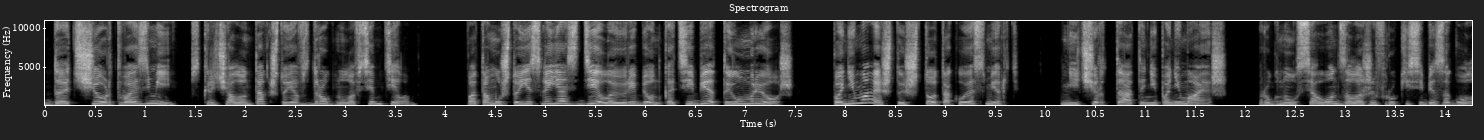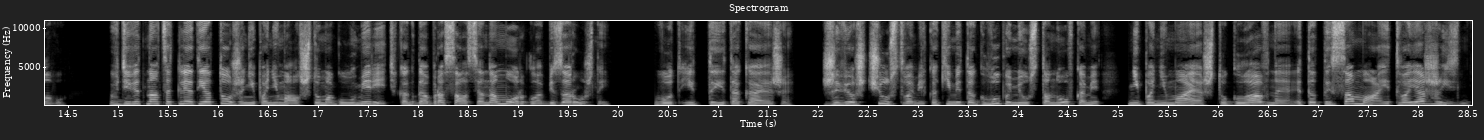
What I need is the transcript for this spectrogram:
«Да черт возьми!» – вскричал он так, что я вздрогнула всем телом. Потому что если я сделаю ребенка тебе, ты умрешь. Понимаешь ты, что такое смерть? Ни черта ты не понимаешь, ругнулся он, заложив руки себе за голову. В 19 лет я тоже не понимал, что могу умереть, когда бросался на Моргла безоружный. Вот и ты такая же. Живешь чувствами, какими-то глупыми установками, не понимая, что главное – это ты сама и твоя жизнь.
